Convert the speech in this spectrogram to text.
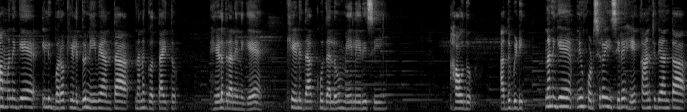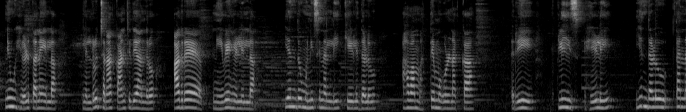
ಅಮ್ಮನಿಗೆ ಇಲ್ಲಿಗೆ ಬರೋಕೆ ಹೇಳಿದ್ದು ನೀವೇ ಅಂತ ನನಗೆ ಗೊತ್ತಾಯಿತು. ಹೇಳಿದ್ರ ನಿನಗೆ? ಕೇಳಿದ ಕೂದಲು ಮೇಲೇರಿಸಿ. ಹೌದು, ಅದು ಬಿಡಿ. ನನಗೆ ನೀವು ಕೊಡಿಸಿರೋ ಈ ಸೀರೆ ಹೇಗೆ ಕಾಣ್ತಿದೆ ಅಂತ ನೀವು ಹೇಳ್ತಾನೇ ಇಲ್ಲ. ಎಲ್ಲರೂ ಚೆನ್ನಾಗಿ ಕಾಣ್ತಿದೆ ಅಂದರು, ಆದರೆ ನೀವೇ ಹೇಳಿಲ್ಲ ಎಂದು ಮುನಿಸಿನಲ್ಲಿ ಕೇಳಿದಳು ಅವ ಮತ್ತೆ ಮುಗುಳ್ನಕ್ಕ. ರೀ, ಪ್ಲೀಸ್ ಹೇಳಿ ಎಂದಳು ತನ್ನ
